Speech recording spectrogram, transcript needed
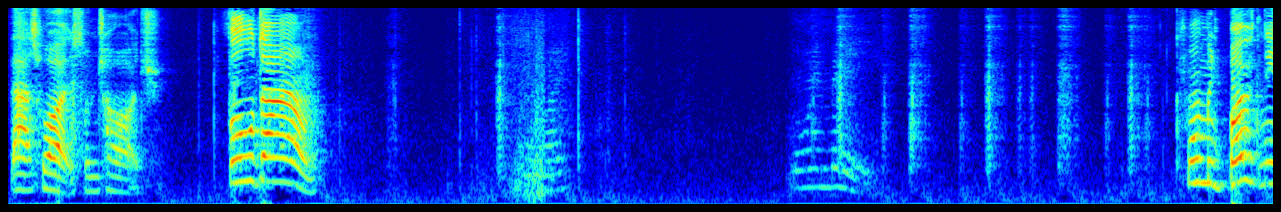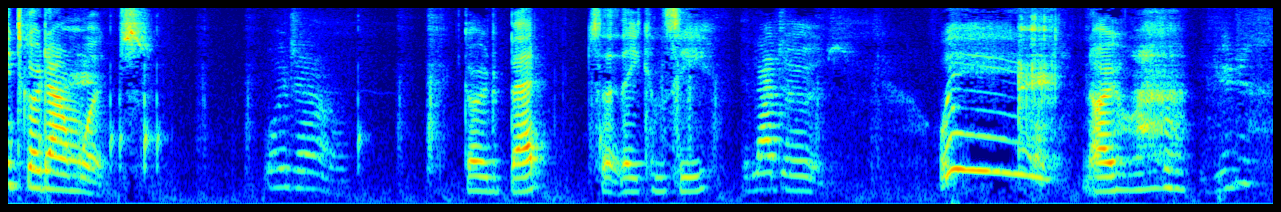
That's why it's on charge. Fall down! Why? Why me? Come on, we both need to go downwards. Why down? Go to bed so that they can see. The ladders. Whee! No. You just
